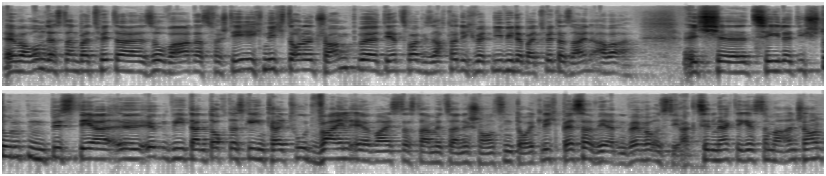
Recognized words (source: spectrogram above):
warum das dann bei Twitter so war, das verstehe ich nicht. Donald Trump, äh, der zwar gesagt hat, ich werde nie wieder bei Twitter sein, aber ich äh, zähle die Stunden, bis der irgendwie dann doch das Gegenteil tut, weil er weiß, dass damit seine Chancen deutlich besser werden. Wenn wir uns die Aktienmärkte gestern mal anschauen,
